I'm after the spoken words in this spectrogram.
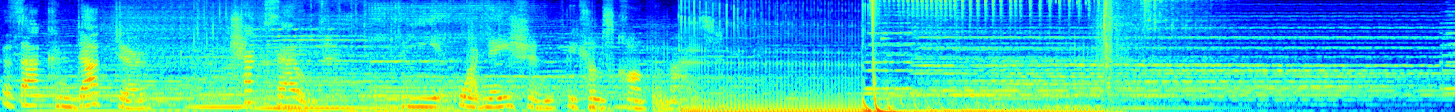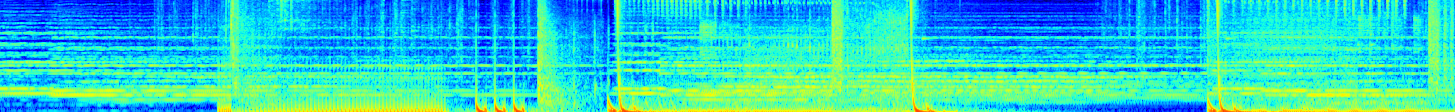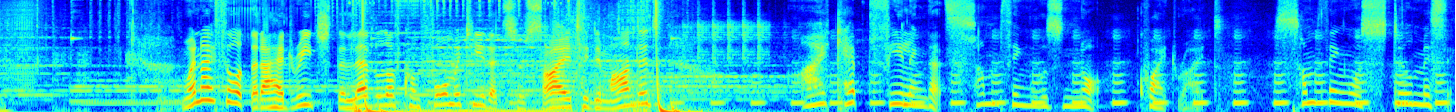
if that conductor checks out, the coordination becomes compromised. When I thought that I had reached the level of conformity that society demanded, I kept feeling that something was not quite right. Something was still missing.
